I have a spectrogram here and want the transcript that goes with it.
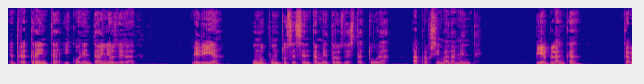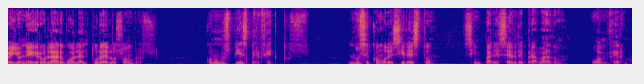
entre 30 y 40 años de edad. Medía 1.60 metros de estatura aproximadamente. Piel blanca, cabello negro largo a la altura de los hombros, con unos pies perfectos. No sé cómo decir esto sin parecer depravado o enfermo.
